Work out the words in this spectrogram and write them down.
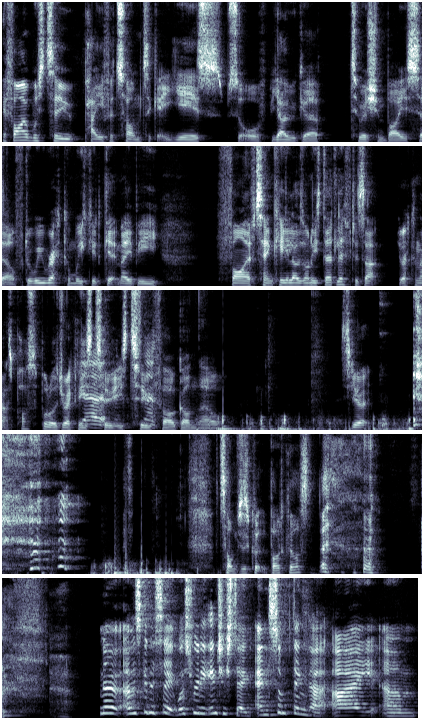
if I was to pay for Tom to get a year's sort of yoga tuition by yourself, do we reckon we could get maybe five, ten kilos on his deadlift? Is that? Do you reckon that's possible, or do you reckon he's too he's too 100%. far gone now? Do you- Tom just quit the podcast. No, I was going to say what's really interesting and something that I um,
